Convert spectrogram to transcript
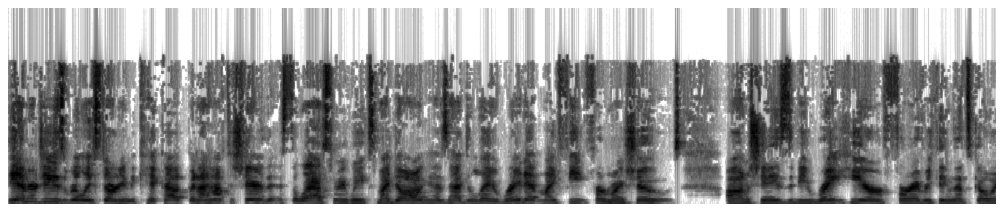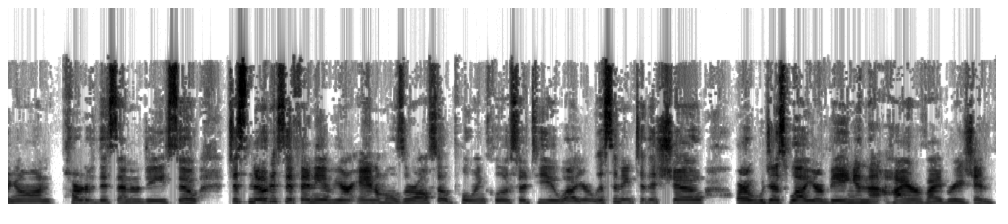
The energy is really starting to kick up, and I have to share this. The last three weeks, my dog has had to lay right at my feet for my shows. Um, she needs to be right here for everything that's going on, part of this energy. So just notice if any of your animals are also pulling closer to you while you're listening to this show or just while you're being in that higher vibration.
